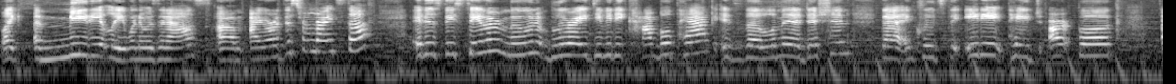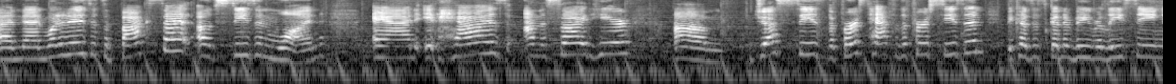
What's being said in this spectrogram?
like immediately when it was announced. Um, I ordered this from Right Stuf it is the Sailor Moon Blu-ray DVD combo pack. It's the limited edition that includes the 88 page art book and then what it is, it's a box set of season one and it has on the side here um, just sees the first half of the first season because it's going to be releasing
